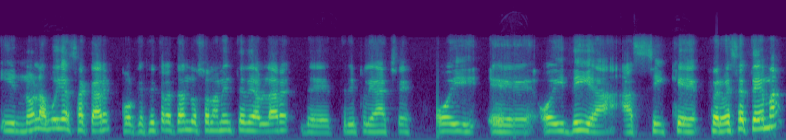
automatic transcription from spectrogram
y no las voy a sacar porque estoy tratando solamente de hablar de Triple H hoy, eh, hoy día. Así que, pero ese tema,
